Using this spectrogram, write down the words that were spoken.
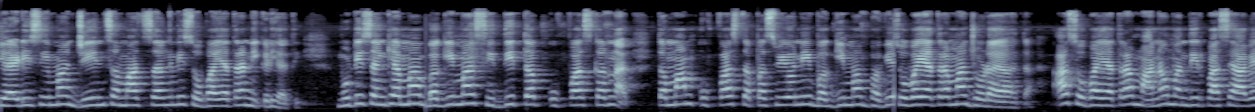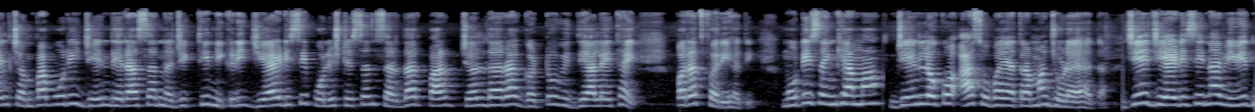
જીઆઈડીસીમાં જૈન સમાજ સંઘની શોભાયાત્રા નીકળી હતી. મોટી સંખ્યામાં બગીમાં સિદ્ધિ તપ ઉપવાસ કરનાર તમામ ઉપવાસ તપસ્વીઓની બગીમાં ભવ્ય શોભાયાત્રામાં જોડાયા હતા. આ શોભાયાત્રા માનવ મંદિર પાસે આવેલ ચંપાપુરી જૈન દેરાસર નજીકથી નીકળી GIDC police station Sardar park Jaldhara Gattu Vidyalaya થઈ પરત ફરી હતી. મોટી સંખ્યામાં જૈન લોકો આ શોભાયાત્રામાં જોડાયા હતા. જે જીઆઈડીસીના વિવિધ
